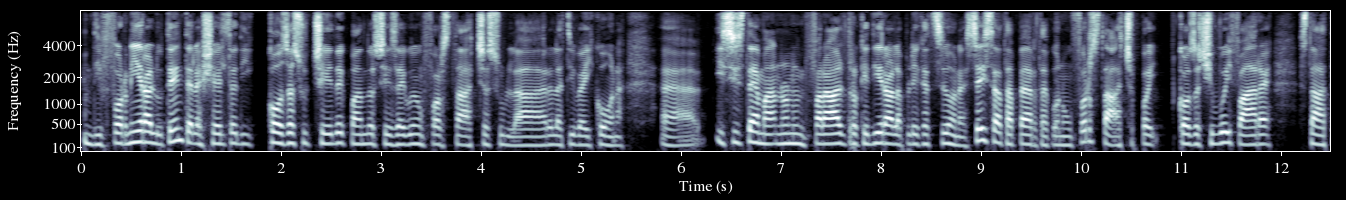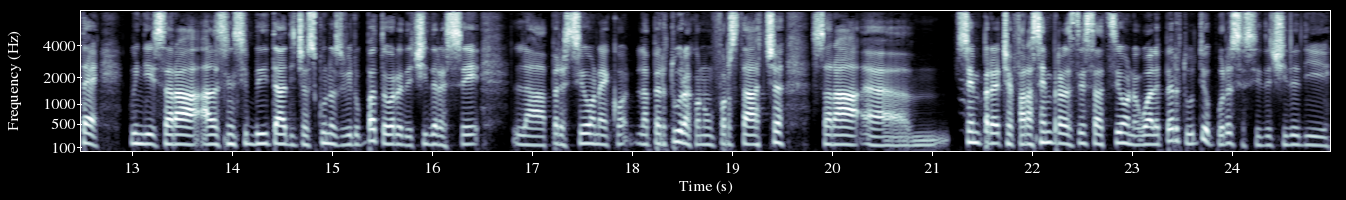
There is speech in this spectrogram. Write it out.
di, fornire all'utente la scelta di cosa succede quando si esegue un force touch sulla relativa icona. Uh, il sistema non farà altro che dire all'applicazione sei stata aperta con un force touch, poi cosa ci vuoi fare sta a te, quindi sarà alla sensibilità di ciascuno sviluppatore decidere se la pressione, l'apertura con un force touch sarà eh, sempre, cioè farà sempre la stessa azione uguale per tutti oppure se si decide di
